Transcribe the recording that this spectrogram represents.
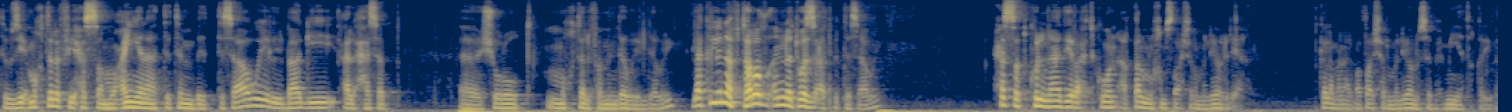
توزيع مختلف في حصة معينة تتم بالتساوي الباقي على حسب آه، شروط مختلفة من دوري لدوري. لكن لنفترض أنه توزعت بالتساوي. حصة كل نادي راح تكون أقل من 15 مليون ريال. نتكلم عن 14 مليون و700 تقريبا.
